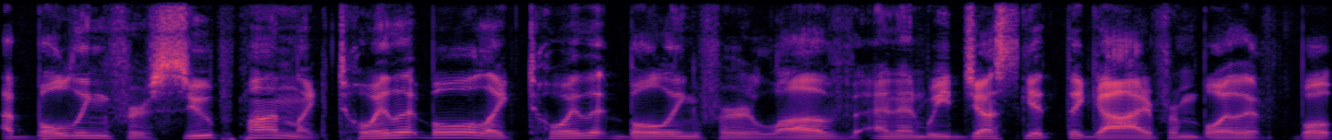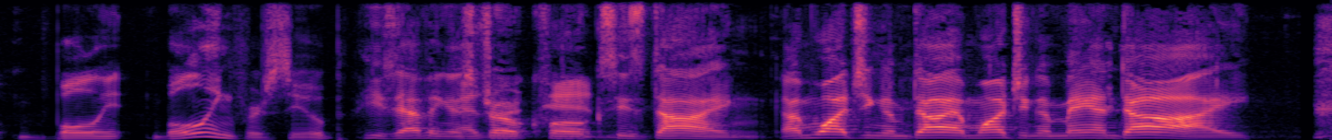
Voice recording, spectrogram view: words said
a bowling for soup pun, like toilet bowl, like toilet bowling for love, and then we just get the guy from boilet bo- bowling bowling for soup. He's having a stroke, folks. He's dying. I'm watching him die. I'm watching a man die.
